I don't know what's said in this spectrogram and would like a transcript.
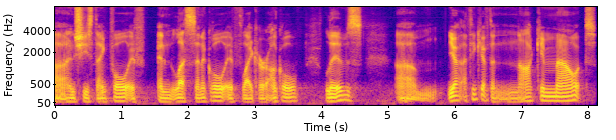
uh, and she's thankful if and less cynical if like her uncle lives. Um, yeah, I think you have to knock him out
